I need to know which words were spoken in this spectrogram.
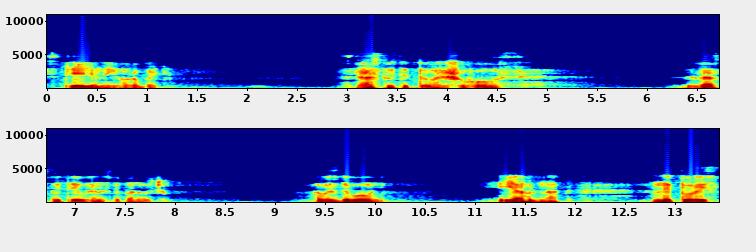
стріляний горобець. Здравствуйте, товаришу голос. Здравствуйте, Євгене Степановичу. Ви здивовані? Я, однак, не турист,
